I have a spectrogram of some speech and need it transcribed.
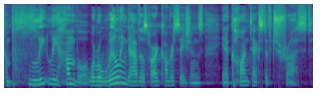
completely humble, where we're willing to have those hard conversations in a context of trust.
